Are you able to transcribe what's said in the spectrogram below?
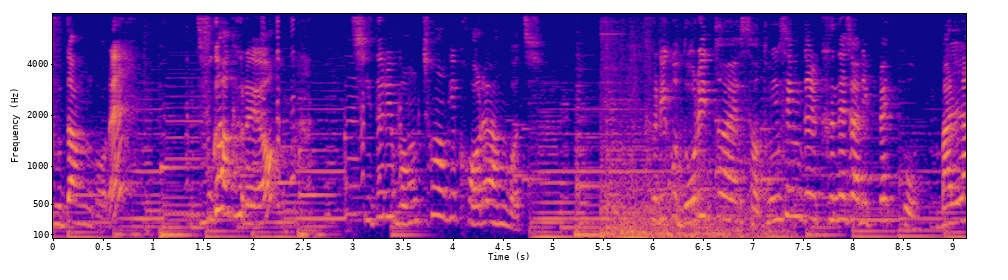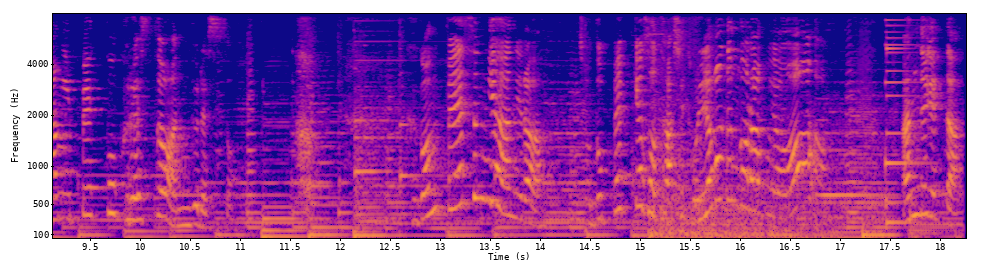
부당 거래? 누가 그래요? 지들이 멍청하게 거래한 거지. 그리고 놀이터에서 동생들 그네 자리 뺐고 말랑이 뺐고 그랬어 안 그랬어? 그건 뺏은 게 아니라 저도 뺏겨서 다시 돌려받은 거라고요. 안 되겠다.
